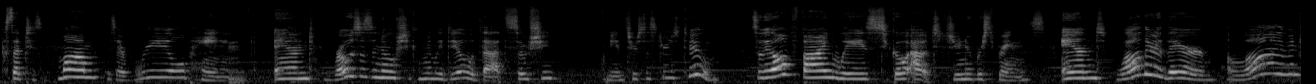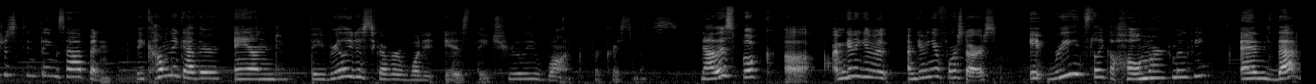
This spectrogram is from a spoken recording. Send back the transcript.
except his mom is a real pain. And Rose doesn't know if she can really deal with that, so she needs her sisters too. So they all find ways to go out to Juniper Springs. And while they're there, a lot of interesting things happen. They come together and they really discover what it is they truly want for Christmas. Now this book, uh, I'm gonna give it, I'm giving it four stars. It reads like a Hallmark movie, and that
